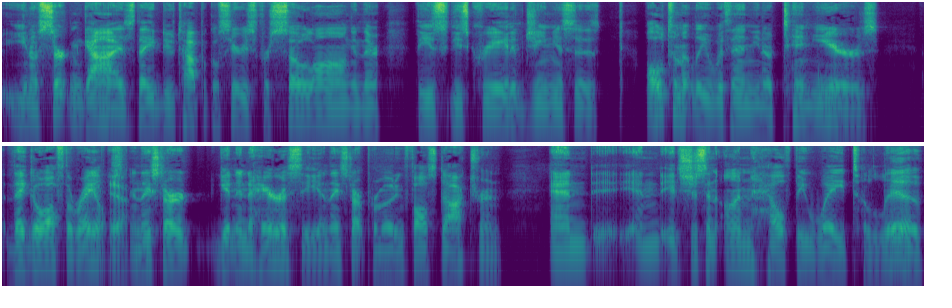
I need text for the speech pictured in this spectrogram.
you know certain guys they do topical series for so long and they're these these creative geniuses ultimately within you know 10 years they go off the rails Yeah. and they start getting into heresy and they start promoting false doctrine and and it's just an unhealthy way to live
